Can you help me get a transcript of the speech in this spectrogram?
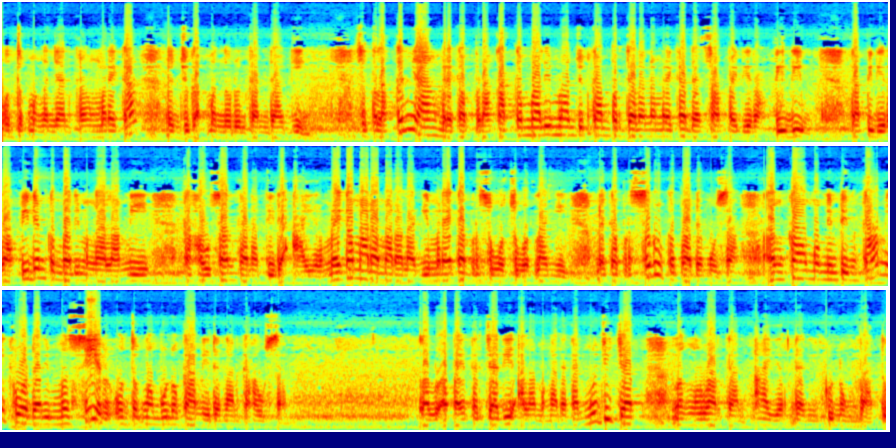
untuk mengenyangkan mereka dan juga menurunkan daging. Setelah kenyang, mereka berangkat kembali melanjutkan perjalanan mereka dan sampai di Rafidim. Tapi di Rafidim kembali mengalami kehausan karena tidak air. Mereka marah-marah lagi, mereka bersungut-sungut lagi. Mereka berseru kepada Musa, "Engkau memimpin kami keluar dari Mesir untuk membunuh kami dengan kehausan." Lalu apa yang terjadi? Allah mengadakan mujizat mengeluarkan air dari gunung batu.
